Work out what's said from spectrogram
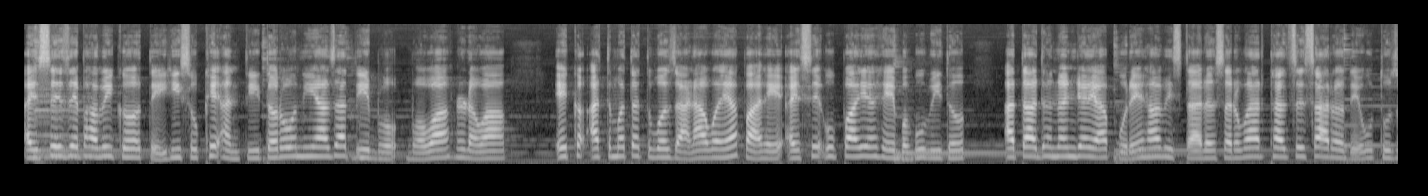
ऐसे जे भाविक तेही सुखे अंती तरोनिया जाती भो भवा एक आत्मतत्व जाणावया पाहे ऐसे उपाय हे बहुविध. आता धनंजया पुरे हा विस्तार सर्वार्थाचे सार देऊ तुझ.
